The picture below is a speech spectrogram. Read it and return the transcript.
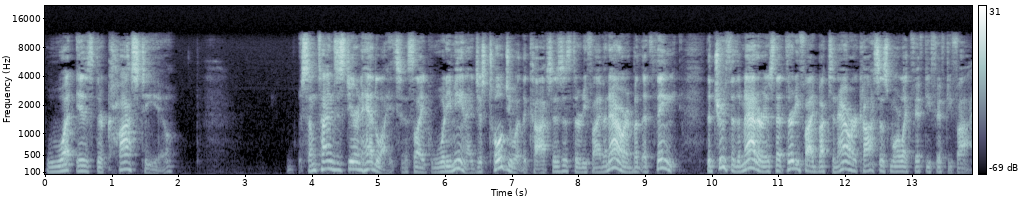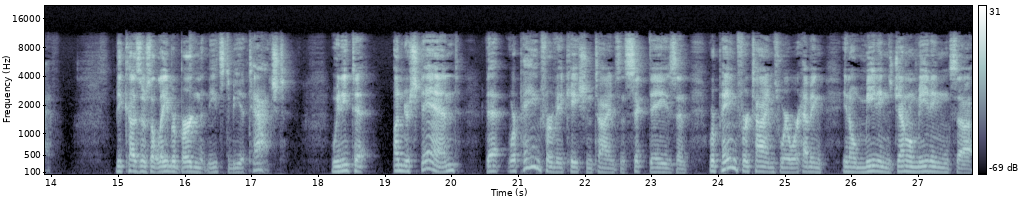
what is their cost to you? Sometimes it's deer in headlights. It's like, what do you mean? I just told you what the cost is. It's 35 an hour. But the thing, the truth of the matter is that 35 bucks an hour costs us more like 50, 55 because there's a labor burden that needs to be attached. We need to understand that we're paying for vacation times and sick days and we're paying for times where we're having you know meetings general meetings uh,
